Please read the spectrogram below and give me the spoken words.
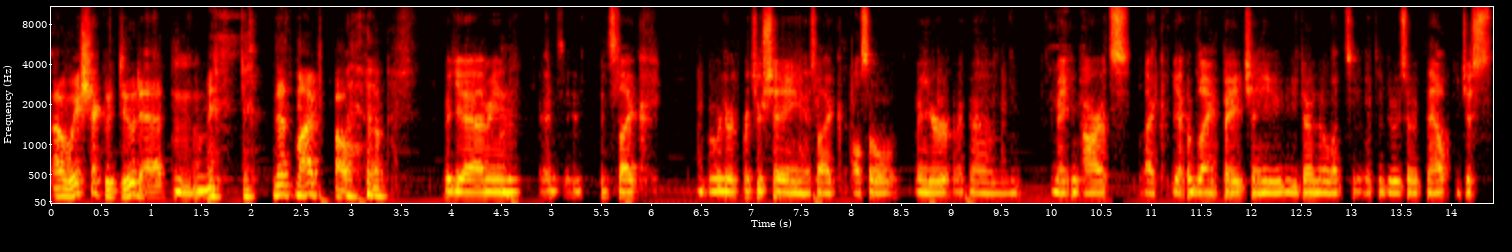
I wish I could do that. I Mm. mean, that's my problem. But yeah, I mean, it's it, it's like what you're, saying is like also when you're um, making art, like you have a blank page and you, you don't know what to, what to do, so it can help you just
